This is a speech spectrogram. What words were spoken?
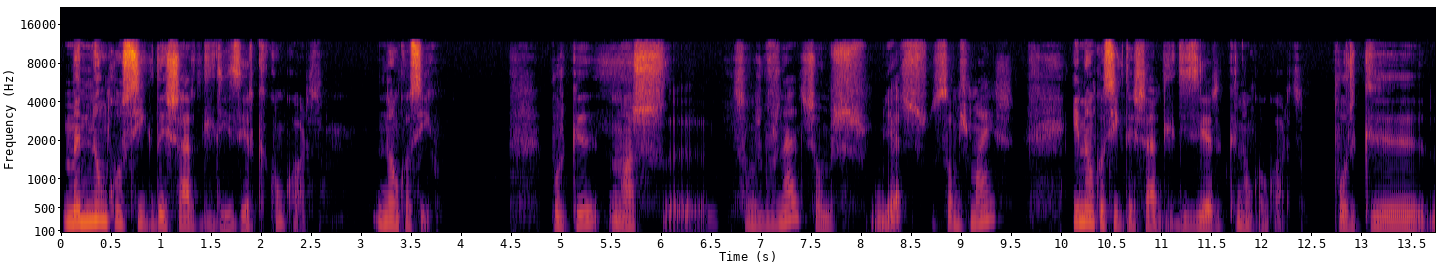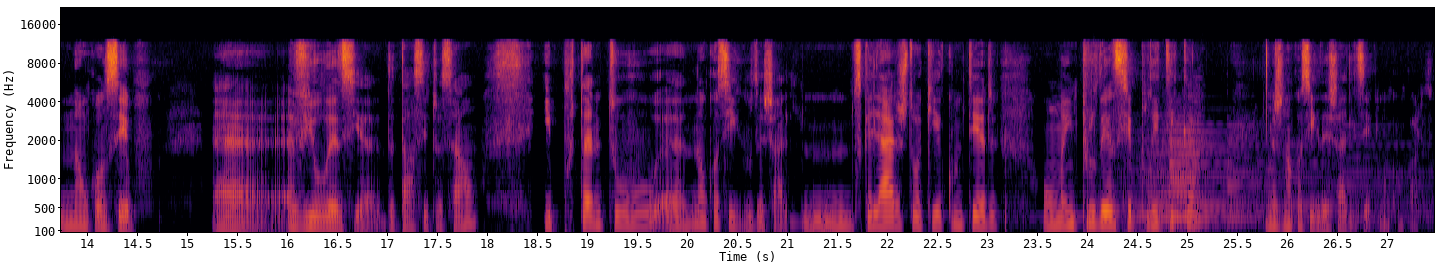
Mas não consigo deixar de lhe dizer que concordo. Não consigo. Porque nós uh, somos governantes, somos mulheres, somos mães, e não consigo deixar de lhe dizer que não concordo. Porque não concebo uh, a violência de tal situação e, portanto, uh, não consigo deixar. Se calhar estou aqui a cometer uma imprudência política mas não consigo deixar de dizer que não concordo.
